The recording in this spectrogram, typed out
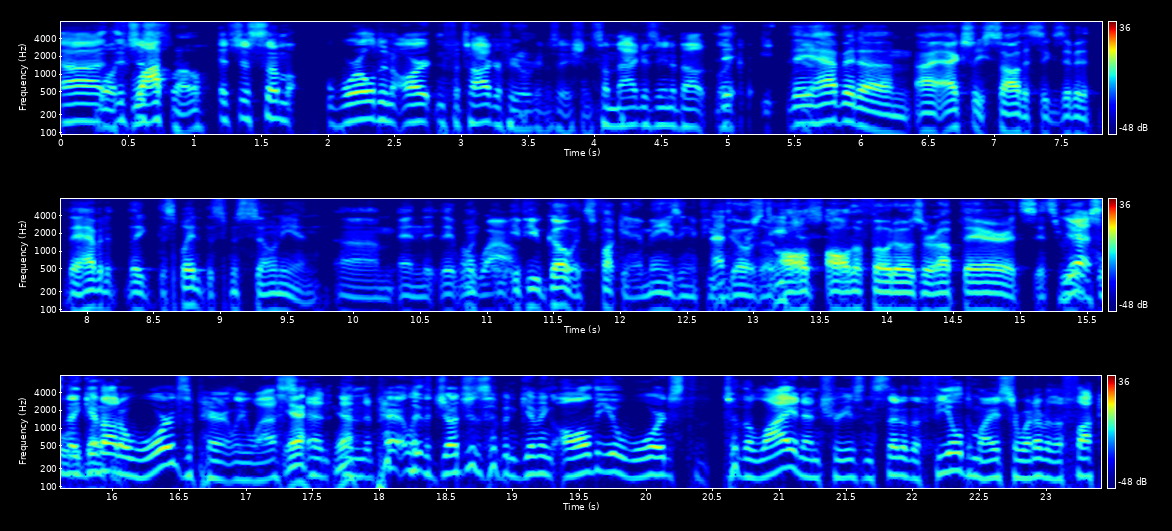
uh, Well, it's it's just, WAPO. it's just some world and art and photography organization, some magazine about like they, they have it. Um, I actually saw this exhibit. They have it like displayed at the Smithsonian. Um, and it, it, Oh, wow. if you go, it's fucking amazing. If you That's go, the, all all the photos are up there. It's it's really yes, cool they give go. out awards apparently, Wes, Yeah, and yeah. and apparently the judges have been giving all the awards th- to the lion entries instead of the field mice or whatever the fuck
